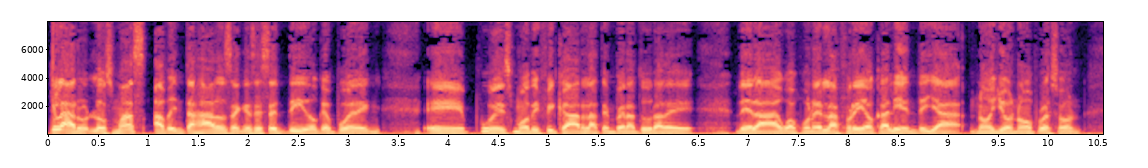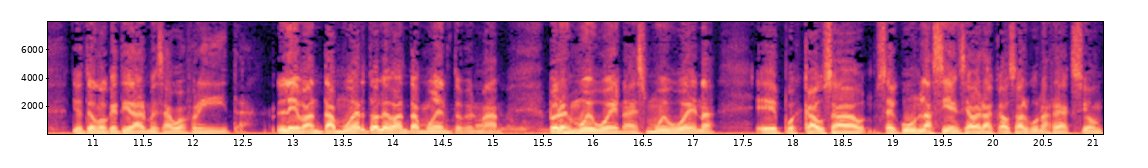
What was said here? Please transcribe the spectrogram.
Claro, los más aventajados en ese sentido que pueden eh, pues modificar la temperatura de, del agua, ponerla fría o caliente, ya no, yo no, profesor, yo tengo que tirarme esa agua frita. Levanta muerto, levanta muerto, hermano. Pero es muy buena, es muy buena, eh, pues causa, según la ciencia, ¿verdad? Causa alguna reacción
